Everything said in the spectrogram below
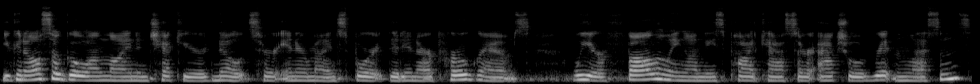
You can also go online and check your notes for Inner Mind Sport that in our programs we are following on these podcasts are actual written lessons.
